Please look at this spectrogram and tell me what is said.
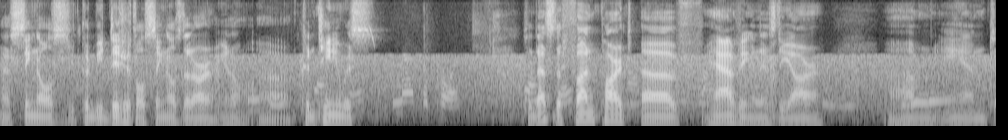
uh, signals. It could be digital signals that are, you know, uh, continuous. So that's the fun part of having an SDR. Um, and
